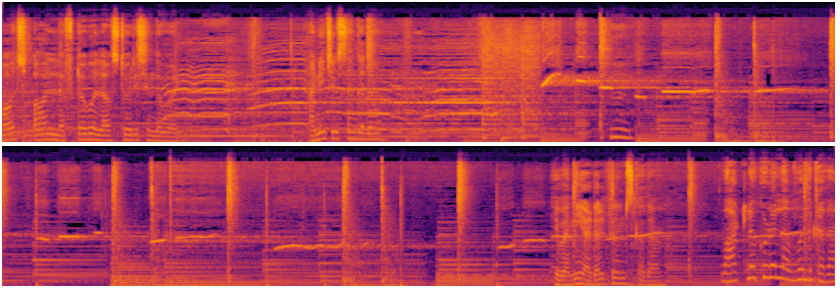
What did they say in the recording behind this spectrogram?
Watch all left over love stories in the world అన్నీ చూస్తాం కదా. ఇవన్నీ అడల్ట్ ఫిల్మ్స్ కదా. వాటిలో కూడా లవ్ ఉంది కదా.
